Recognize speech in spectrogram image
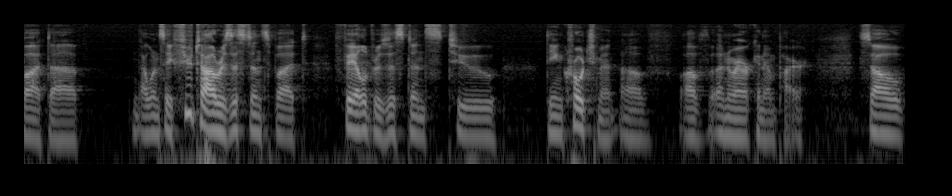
but uh, I wouldn't say futile resistance, but failed resistance to the encroachment of, of an American empire. So,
